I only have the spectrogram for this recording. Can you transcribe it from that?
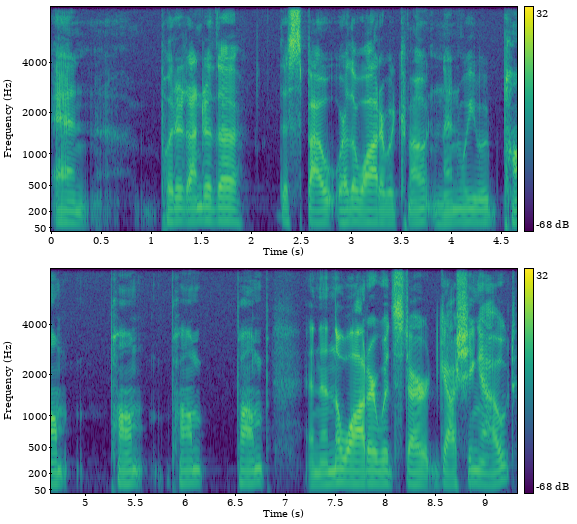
and put it under the, the spout where the water would come out. And then we would pump, pump, pump, pump, and then the water would start gushing out.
